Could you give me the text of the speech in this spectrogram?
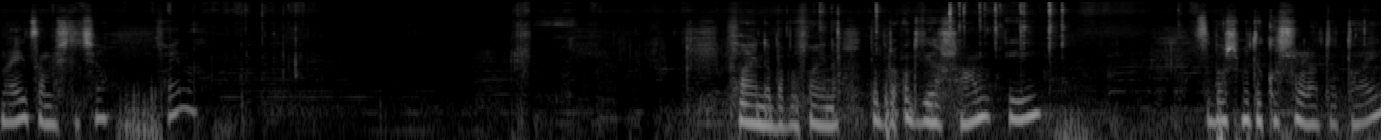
No i co myślicie? Fajne? Fajne, baba, fajne. Dobra, odwieszam i zobaczmy te koszule tutaj.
